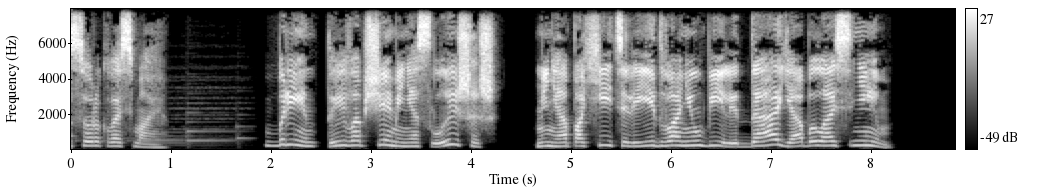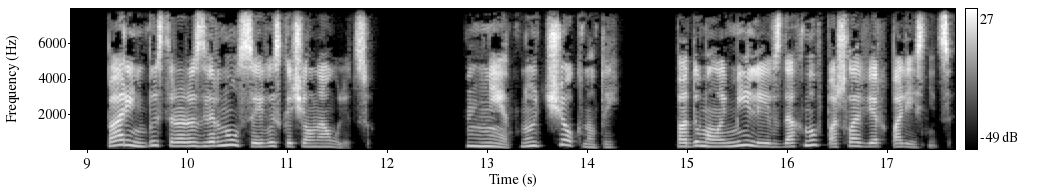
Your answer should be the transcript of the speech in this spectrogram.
48. «Брин, ты вообще меня слышишь? Меня похитили и едва не убили. Да, я была с ним!» Парень быстро развернулся и выскочил на улицу. «Нет, ну чокнутый», — подумала Милли и, вздохнув, пошла вверх по лестнице.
